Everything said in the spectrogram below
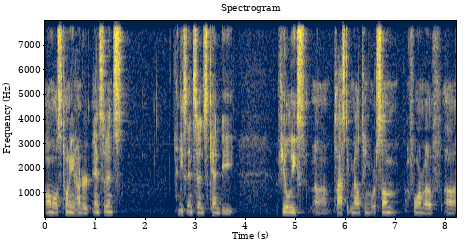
almost 2,800 incidents. These incidents can be fuel leaks, uh, plastic melting, or some form of uh,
